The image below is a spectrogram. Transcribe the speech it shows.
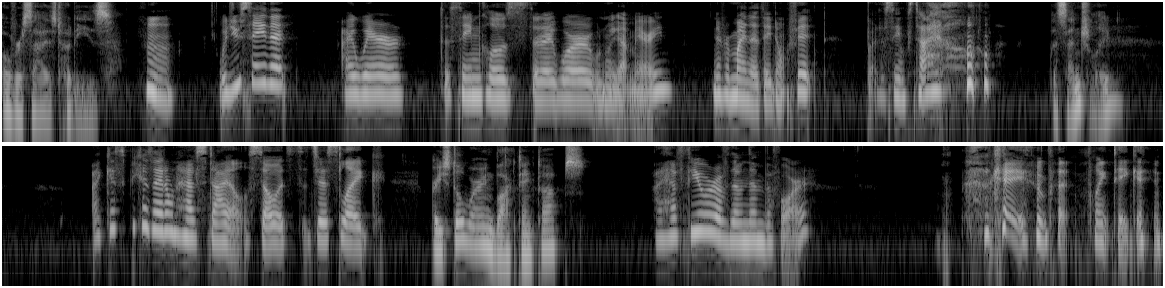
oversized hoodies. Hmm. Would you say that I wear the same clothes that I wore when we got married? Never mind that they don't fit. but the same style. Essentially. I guess because I don't have style, so it's just like Are you still wearing black tank tops? I have fewer of them than before. okay, but point taken.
